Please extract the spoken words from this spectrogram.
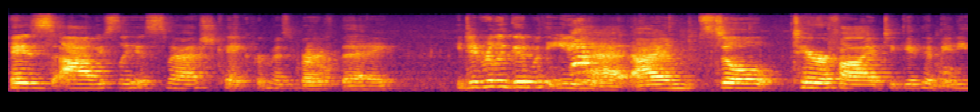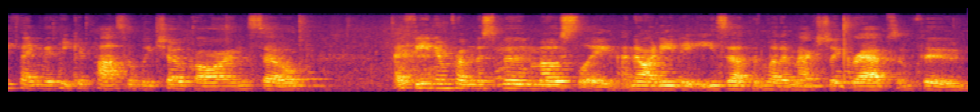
His, obviously his smash cake from his birthday. He did really good with eating that. I'm still terrified to give him anything that he could possibly choke on, so I feed him from the spoon mostly. I know I need to ease up and let him actually grab some food.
